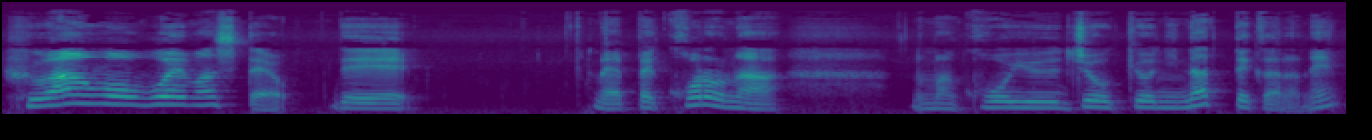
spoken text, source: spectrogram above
不安を覚えましたよ。で、まあ、やっぱりコロナの、まあ、こういう状況になってからね、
